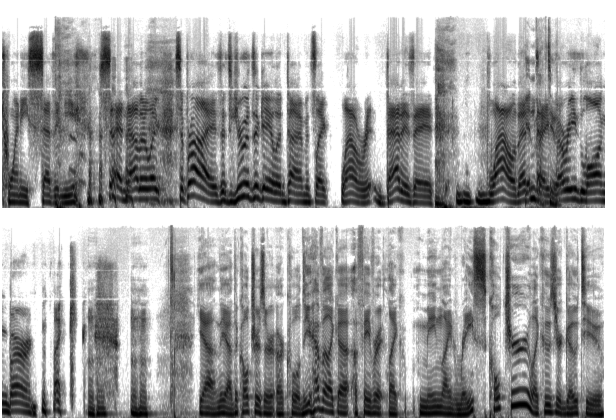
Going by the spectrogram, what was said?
27 years. and now they're like, surprise, it's Druids of Galen time. It's like, wow, that is a, wow, that's a very it. long burn. like, mm-hmm. Mm-hmm. Yeah, yeah, the cultures are, are cool. Do you have a, like a, a favorite like mainline race culture? Like who's your go to?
